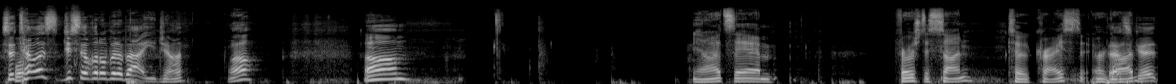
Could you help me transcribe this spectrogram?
So Well- tell us just a little bit about you, John. Well, um, you know, I'd say I'm first a son to Christ or That's God, good.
